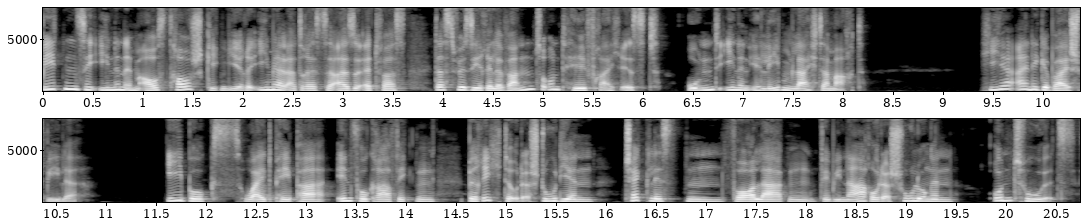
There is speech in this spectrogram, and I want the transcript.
Bieten Sie ihnen im Austausch gegen Ihre E-Mail-Adresse also etwas, das für Sie relevant und hilfreich ist und Ihnen Ihr Leben leichter macht. Hier einige Beispiele. E-Books, Whitepaper, Infografiken, Berichte oder Studien, Checklisten, Vorlagen, Webinare oder Schulungen und Tools.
